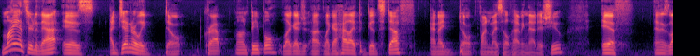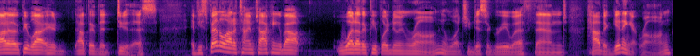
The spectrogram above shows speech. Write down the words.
My answer to that is I generally don't crap on people. Like I uh, like I highlight the good stuff, and I don't find myself having that issue. If and there's a lot of other people out here out there that do this. If you spend a lot of time talking about what other people are doing wrong and what you disagree with and how they're getting it wrong,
